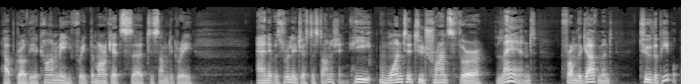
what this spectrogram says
help grow the economy. He freed the markets uh, to some degree. And it was really just astonishing. He wanted to transfer land from the government to the people.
